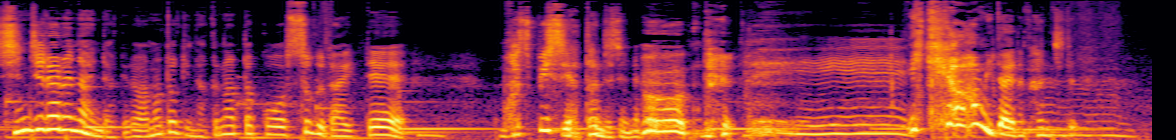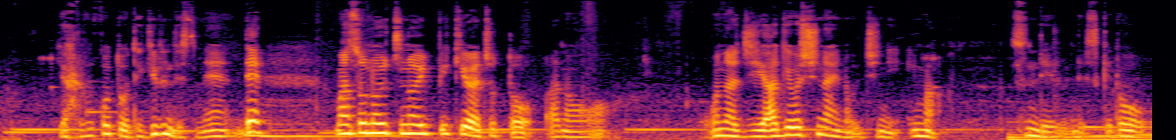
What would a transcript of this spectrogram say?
信じられないんだけどあの時亡くなった子をすぐ抱いてマウスピースやったんですよね。うー って。生きろみたいな感じで。やることできるんですね。で、まあ、そのうちの1匹はちょっとあの同じ上尾市内のうちに今住んでいるんですけど。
